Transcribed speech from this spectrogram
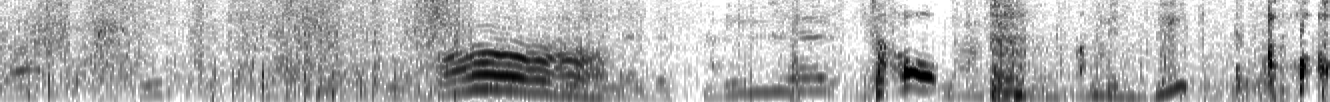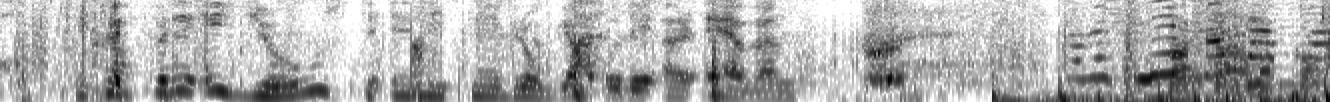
Ta upp! Med. Kaffe, det är juice, det är lite groggar och det är även massa annat gott.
